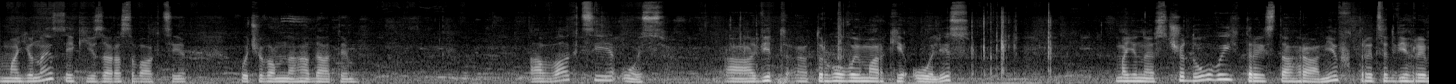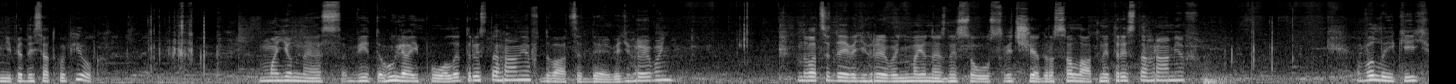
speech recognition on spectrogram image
майонез, який зараз в акції. Хочу вам нагадати. А в акції ось. Від е, торгової марки Оліс. Майонез чудовий, 300 грамів, 32 гривні 50 копійок. Майонез від Гуляй Поле 300 грамів, 29 гривень. 29 гривень майонезний соус від щедро салатний 300 грамів. Великий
